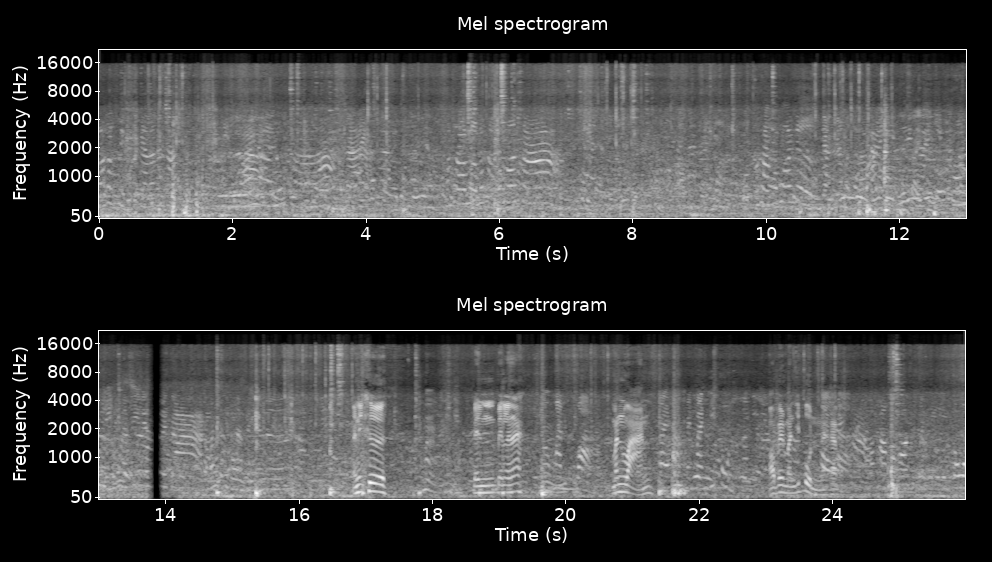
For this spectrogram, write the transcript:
ร้อยหกสิบเป็นไงแล้วนะคะได้เลยลูกค้าได้มะพร้าวรวมมะพร้าวข้าวโพดจ้ามะพร้าวข้าวโพดหนึ่งอย่างเดียวเหมือนกันใส่ข้าวโพดหนึ่งค่ะที่เลยจ้าร้อยหกสิบสามเป็นเลย อันนี้ คือ เป็นเป็นอะไรนะ มันหวานมันหวาน ใช่ค่ะเป็นมันญี่ปุ่นอ๋อ เป็นมันญี่ปุ่นนะครับ มะพร้าวข้าวโพดตัว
